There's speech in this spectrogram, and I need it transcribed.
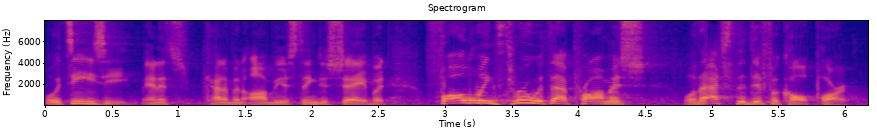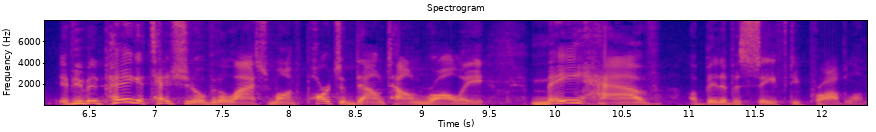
well, it's easy and it's kind of an obvious thing to say, but following through with that promise, well, that's the difficult part. If you've been paying attention over the last month, parts of downtown Raleigh may have a bit of a safety problem.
